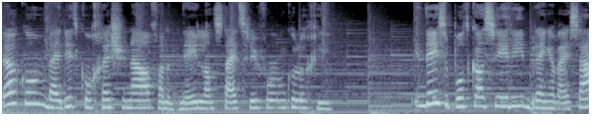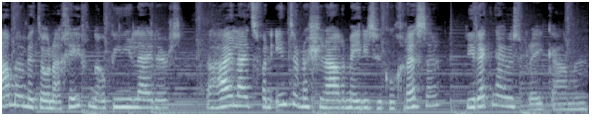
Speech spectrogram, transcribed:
Welkom bij dit congresjournaal van het Nederlands Tijdschrift voor Oncologie. In deze podcastserie brengen wij samen met toonaangevende opinieleiders de highlights van internationale medische congressen direct naar uw spreekkamer.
